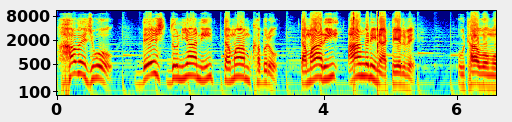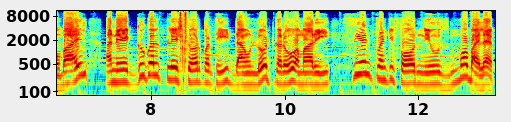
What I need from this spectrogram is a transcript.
હવે જુઓ, દેશ દુનિયાની તમામ ખબરો તમારી આંગળીના ટેરવે. ઉઠાવો મોબાઈલ અને ગૂગલ પ્લે સ્ટોર પરથી ડાઉનલોડ કરો અમારી CN twenty four news mobile app.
